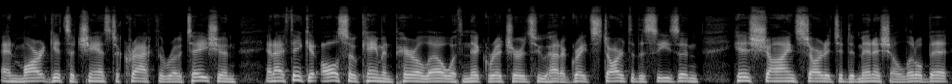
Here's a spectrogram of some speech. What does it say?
And Mark gets a chance to crack the rotation. And I think it also came in parallel with Nick Richards, who had a great start to the season. His shine started to diminish a little bit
